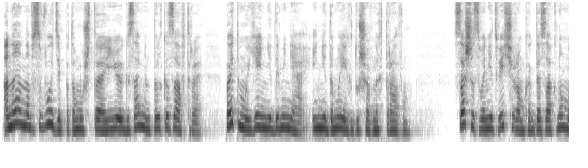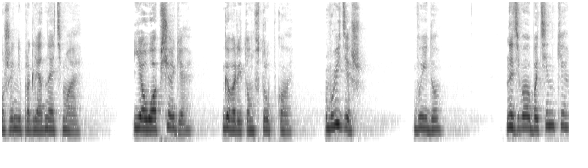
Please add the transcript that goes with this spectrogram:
Она на взводе, потому что ее экзамен только завтра, поэтому ей не до меня и не до моих душевных травм. Саша звонит вечером, когда за окном уже непроглядная тьма. «Я у общаги», — говорит он в трубку. «Выйдешь?» «Выйду». Надеваю ботинки,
